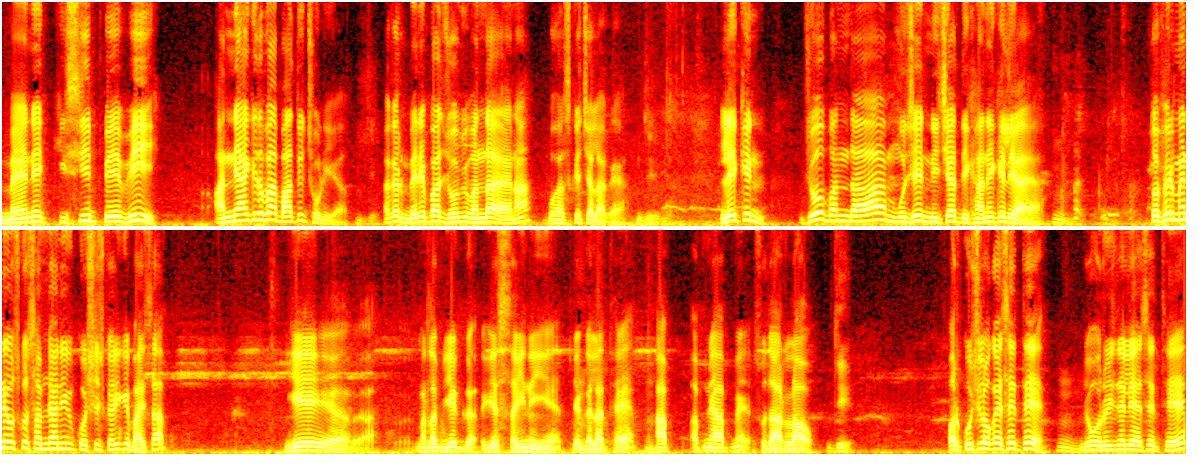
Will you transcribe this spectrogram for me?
मैंने किसी पे भी अन्याय की तो बात बात ही छोड़ी आप अगर मेरे पास जो भी बंदा आया ना वो हंस के चला गया। जी। लेकिन जो बंदा मुझे नीचा दिखाने के लिए आया तो फिर मैंने उसको समझाने की कोशिश करी कि भाई साहब ये मतलब ये ग- ये सही नहीं है ये गलत है। आप अपने आप में सुधार लाओ। जी। और कुछ लोग ऐसे थे हम्म। जो ओरिजिनली ऐसे थे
